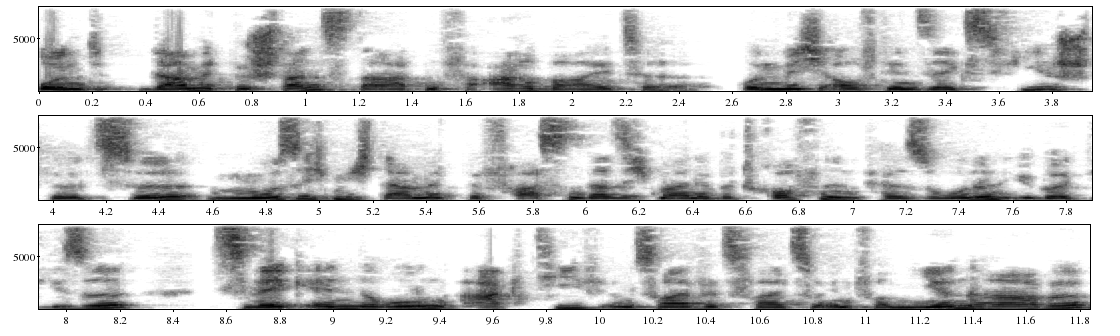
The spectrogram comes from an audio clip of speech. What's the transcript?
und damit Bestandsdaten verarbeite und mich auf den 6.4 stütze, muss ich mich damit befassen, dass ich meine betroffenen Personen über diese Zweckänderung aktiv im Zweifelsfall zu informieren habe,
